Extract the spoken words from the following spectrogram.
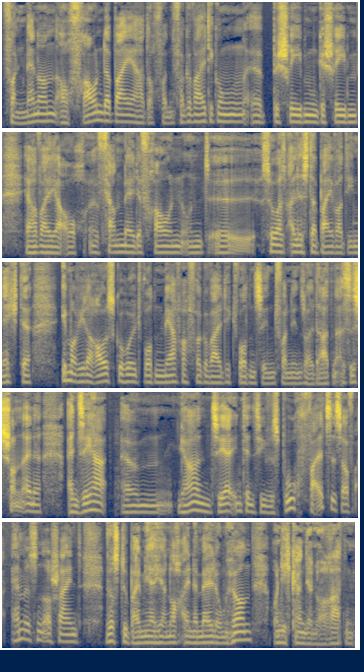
von Männern, auch Frauen dabei, er hat auch von Vergewaltigungen äh, beschrieben, geschrieben, ja, weil ja auch äh, Fernmeldefrauen und äh, sowas alles dabei war, die Nächte immer wieder rausgeholt wurden, mehrfach vergewaltigt worden sind von den Soldaten. Also es ist schon eine, ein sehr ähm, ja, ein sehr intensives Buch. Falls es auf Amazon erscheint, wirst du bei mir hier noch eine Meldung hören und ich kann dir nur raten,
